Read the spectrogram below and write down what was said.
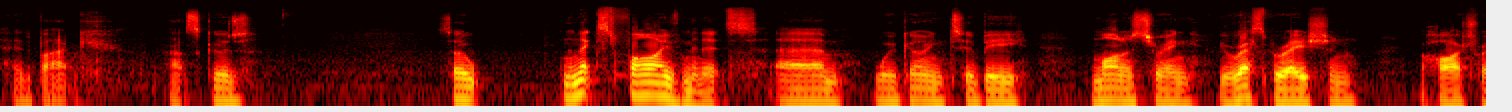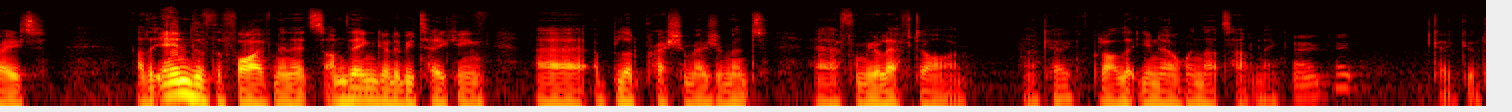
head back, that's good. So, the next five minutes, um, we're going to be monitoring your respiration, your heart rate. At the end of the five minutes, I'm then going to be taking uh, a blood pressure measurement uh, from your left arm. Okay, but I'll let you know when that's happening. Okay. Okay, good.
